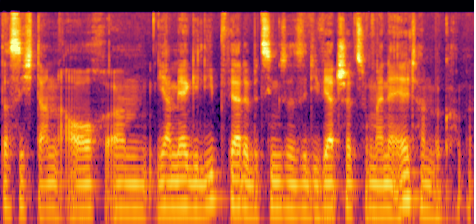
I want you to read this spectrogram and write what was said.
dass ich dann auch ähm, ja mehr geliebt werde, beziehungsweise die Wertschätzung meiner Eltern bekomme.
